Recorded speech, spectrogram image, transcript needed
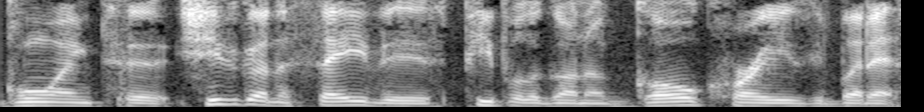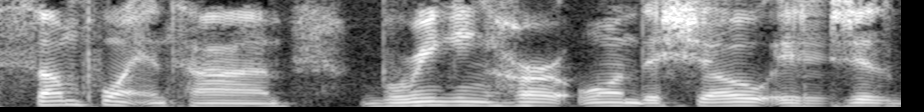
going to she's going to say this people are going to go crazy but at some point in time bringing her on the show is just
